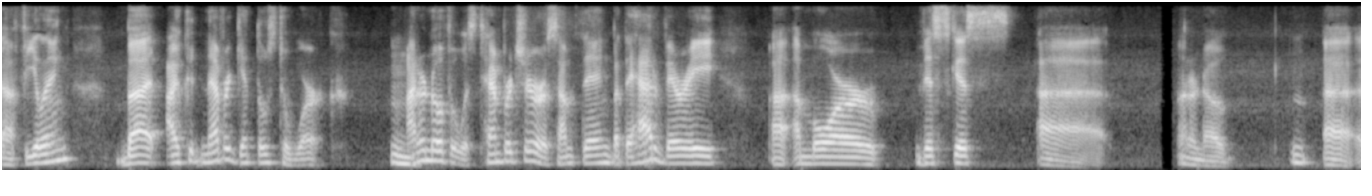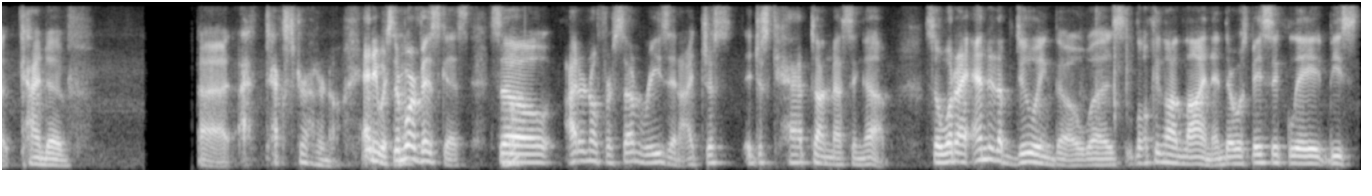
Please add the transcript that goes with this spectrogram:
uh, feeling, but I could never get those to work. Hmm. I don't know if it was temperature or something, but they had a very uh, a more viscous, uh, I don't know, uh, kind of uh, texture. I don't know. Anyways, they're more viscous. So uh-huh. I don't know. For some reason, I just it just kept on messing up. So what I ended up doing though was looking online, and there was basically these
